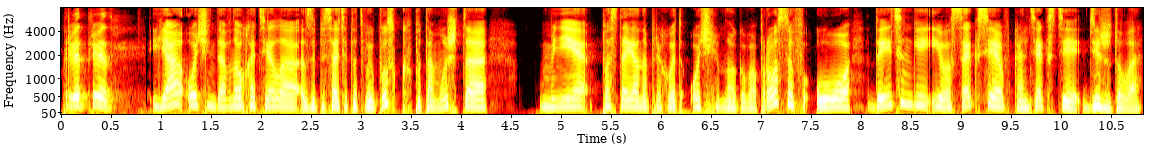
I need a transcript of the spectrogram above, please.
Привет-привет! Я очень давно хотела записать этот выпуск, потому что мне постоянно приходит очень много вопросов о дейтинге и о сексе в контексте диджитала,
